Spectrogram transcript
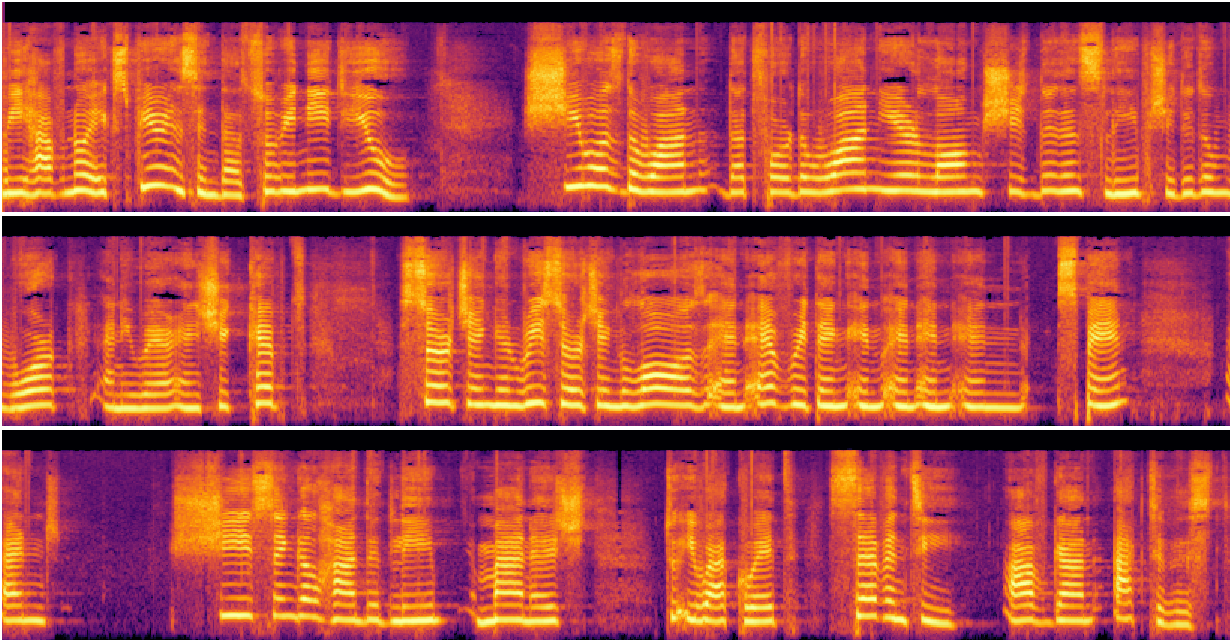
We have no experience in that, so we need you. She was the one that for the one year long she didn't sleep, she didn't work anywhere, and she kept searching and researching laws and everything in, in, in, in Spain. And she single handedly managed to evacuate 70 Afghan activists.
